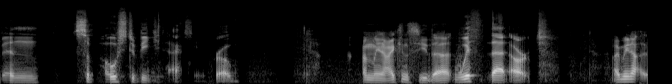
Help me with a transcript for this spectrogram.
been supposed to be Gitaxian Probe. I mean, I can see that. with that art. I mean, I,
